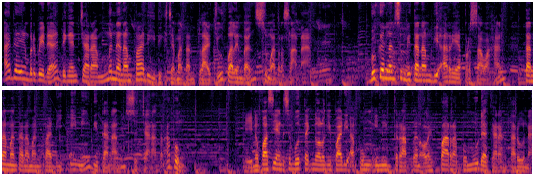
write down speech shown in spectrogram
ada yang berbeda dengan cara menanam padi di Kecamatan Pelaju, Palembang, Sumatera Selatan. Bukan langsung ditanam di area persawahan, tanaman-tanaman padi ini ditanam secara terapung. Inovasi yang disebut teknologi padi apung ini diterapkan oleh para pemuda Karang Taruna.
